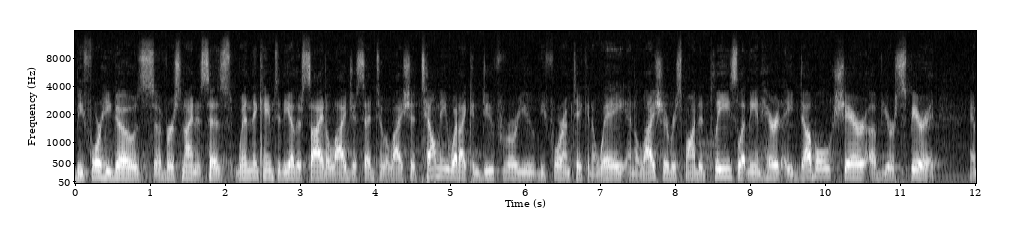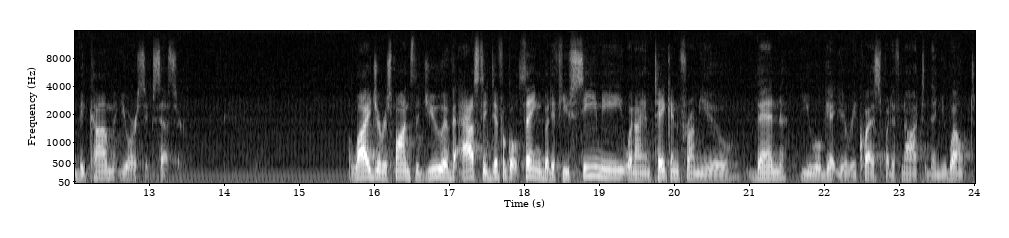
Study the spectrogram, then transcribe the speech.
before he goes, uh, verse 9, it says, When they came to the other side, Elijah said to Elisha, Tell me what I can do for you before I'm taken away. And Elisha responded, Please let me inherit a double share of your spirit and become your successor. Elijah responds that you have asked a difficult thing, but if you see me when I am taken from you, then you will get your request. But if not, then you won't.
